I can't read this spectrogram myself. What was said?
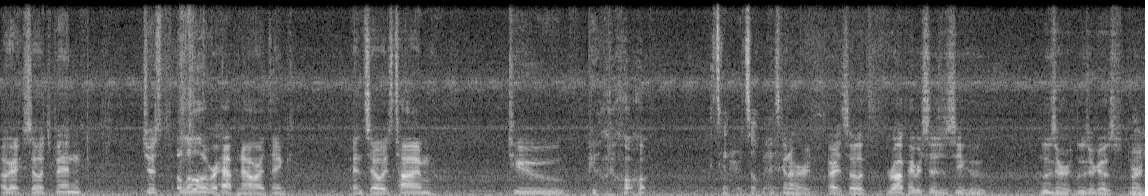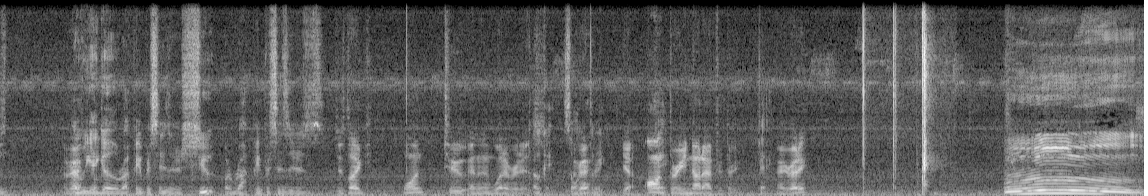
Okay, so it's been just a little over half an hour, I think, and so it's time to peel it off. It's gonna hurt so bad. It's gonna hurt. All right, so it's rock paper scissors to see who loser loser goes mm. 1st Okay, Are we gonna go rock paper scissors shoot or rock paper scissors? just like one, two, and then whatever it is. Okay, so Okay. on three. Yeah, on Okay. three, not after three. Okay. All right, ready? Ooh.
